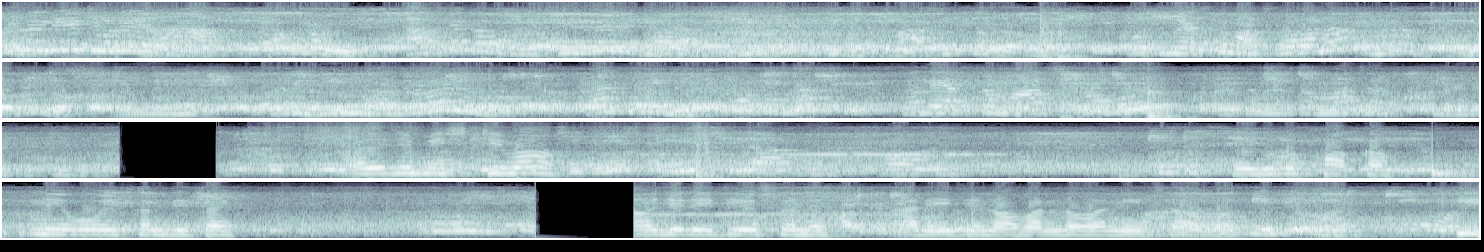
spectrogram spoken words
খেলে নিয়ে চলে যাব আজকে খাব না ফ্রিজে ও তুমি আজকে মাছ খাবা না? তুমি ডিম পারব? তাহলে একটা মাছ খাব তাহলে একটা মাছ আর ফ্রিজে রেখে দাও। আর এই যে মিষ্টি মা। এগুলো ফাঁকা। নেব এখান দিয়ে, তাই। ওই যে রেডিয়েশনে আর এই যে নবান্ন বানিয়েছে কি?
